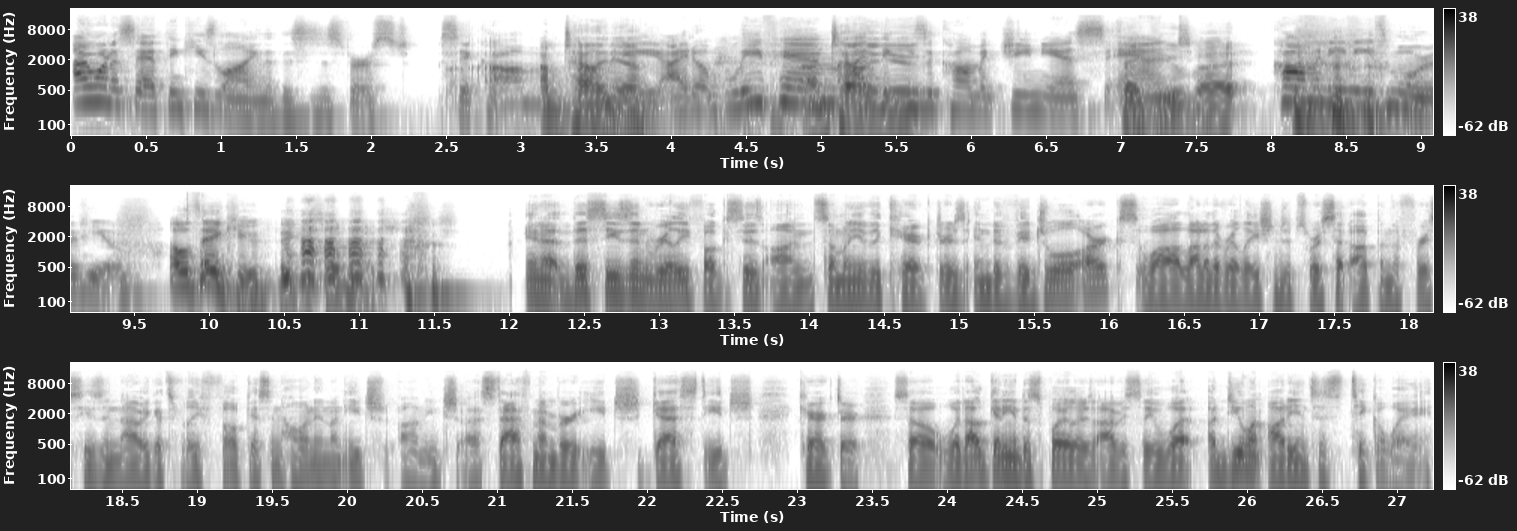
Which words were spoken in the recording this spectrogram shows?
I want to say I think he's lying that this is his first sitcom. I'm telling comedy. you. I don't believe him. I'm telling I think you. he's a comic genius. Thank and you, but comedy needs more of you. oh, thank you, thank you so much. And uh, this season really focuses on so many of the characters' individual arcs. While a lot of the relationships were set up in the first season, now we get to really focus and hone in on each on each uh, staff member, each guest, each character. So, without getting into spoilers, obviously, what uh, do you want audiences to take away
